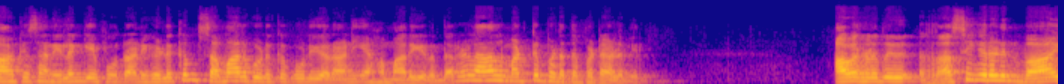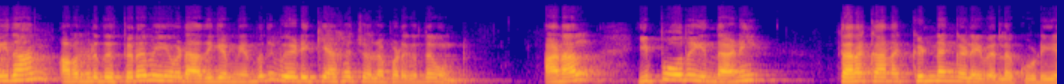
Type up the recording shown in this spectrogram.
பாகிஸ்தான் இலங்கை போன்ற அணிகளுக்கும் சவால் கொடுக்கக்கூடிய ஒரு அணியாக மாறியிருந்தார்கள். ஆனால் மட்டுப்படுத்தப்பட்ட அளவில். அவர்களது ரசிகர்களின் வாய்தான் அவர்களது திறமையை விட அதிகம் என்பது வேடிக்கையாக சொல்லப்படுகிறது உண்டு ஆனால் இப்போது இந்த அணி தனக்கான கிண்ணங்களை வெல்லக்கூடிய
